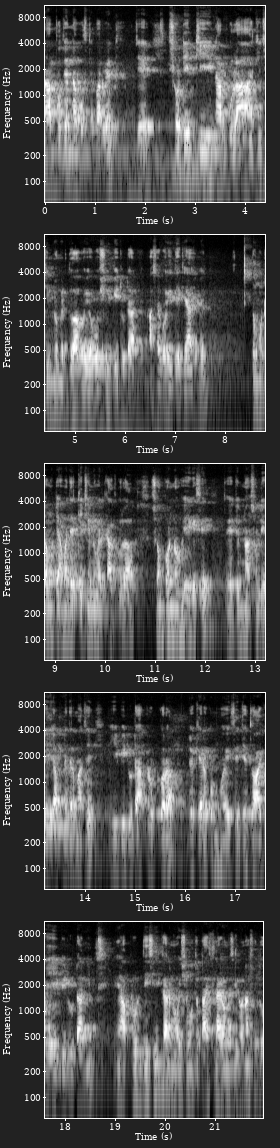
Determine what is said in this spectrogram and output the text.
নাপ বোঝেন না বুঝতে পারবেন যে সঠিক কী নাপগুলা কিচেন রুমের দেওয়া হয় অবশ্যই ভিডিওটা আশা করি দেখে আসবেন। তো মোটামুটি আমাদের কিচেন রুমের কাজগুলো সম্পন্ন হয়ে গেছে। তো এর জন্য আসলে আপনাদের মাঝে এই ভিডিওটা আপলোড করা যে কীরকম হয়েছে, যেহেতু আগে এই ভিডিওটা আমি আপলোড দিছি কারণ ওই সময় তো টাইলস লাগানো ছিল না, শুধু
